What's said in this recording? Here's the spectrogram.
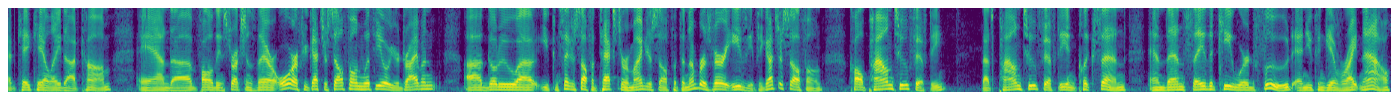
at kkla.com and uh, follow the instructions there. Or if you've got your cell phone with you or you're driving, uh, go to, uh, you can send yourself a text to remind yourself, but the number is very easy. If you got your cell phone, call pound 250. That's pound 250 and click send, and then say the keyword food, and you can give right now,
